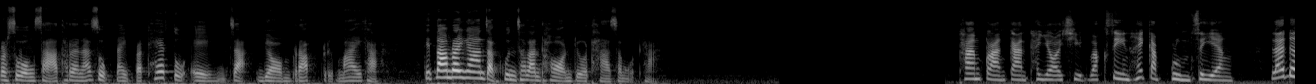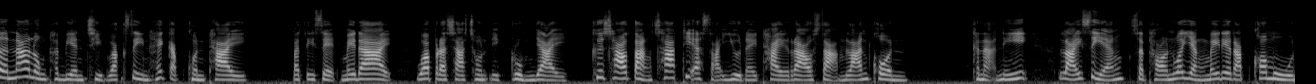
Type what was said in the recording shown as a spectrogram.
กระทรวงสาธารณสุขในประเทศตัวเองจะยอมรับหรือไม่ค่ะ ติดตามรายงานจากคุณชลันทรโยธาสมุทรค่ะท่ามกลางการทยอยฉีดวัคซีนให้กับกลุ่มเสี่ยง และเดินหน้าลงทะเบียนฉีดวัคซีนให้กับคนไทย ปฏิเสธไม่ได้ว่าประชาชนอีกกลุ่มใหญ่ คือชาวต่างชาติที่อาศัยอยู่ในไทยราว 3 ล้านคน ขณะนี้หลายเสียงสะท้อนว่ายังไม่ได้รับข้อมูล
